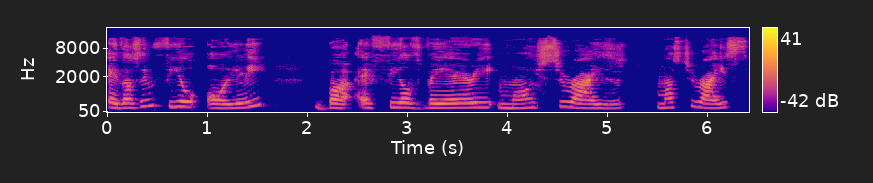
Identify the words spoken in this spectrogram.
It doesn't feel oily, but it feels very moisturized, moisturized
